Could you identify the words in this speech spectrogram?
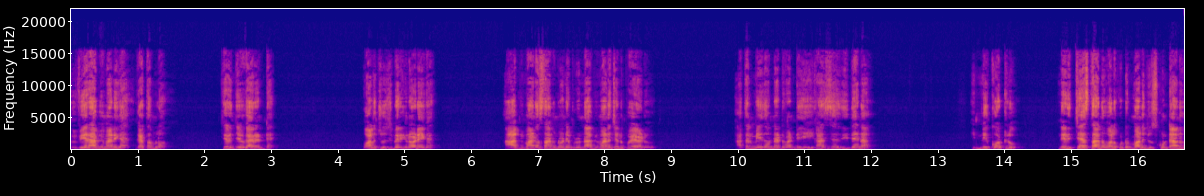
వీరాభిమానిగా గతంలో? చిరంజీవి గారంటే? వాళ్ళు చూసి పెరిగినోడేగా? ఆ అభిమాన స్థానంలోనే ఇప్పుడున్న అభిమానం చనిపోయాడు. అతని మీద ఉన్నటువంటి కాన్సియస్ ఇదేనా? ఇన్ని కోట్లు నేను ఇచ్చేస్తాను వాళ్ళ కుటుంబాన్ని చూసుకుంటాను.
